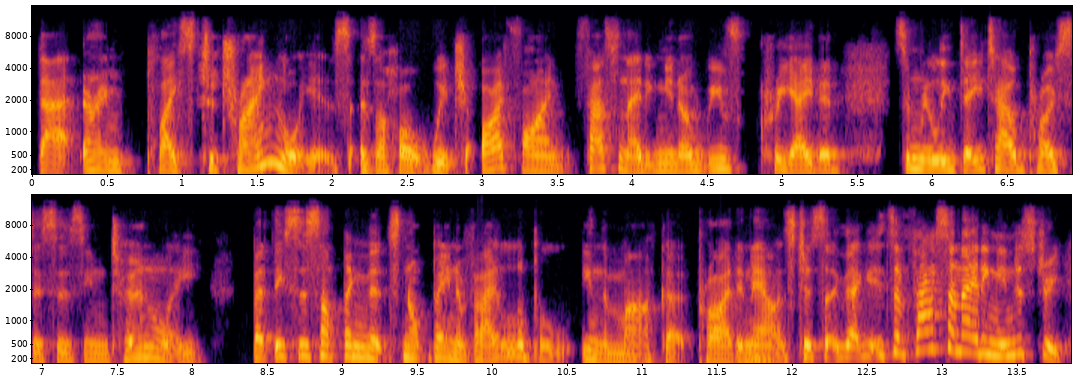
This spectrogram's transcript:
that are in place to train lawyers as a whole, which I find fascinating. You know, we've created some really detailed processes internally but this is something that's not been available in the market prior to now. Mm. It's just like it's a fascinating industry,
